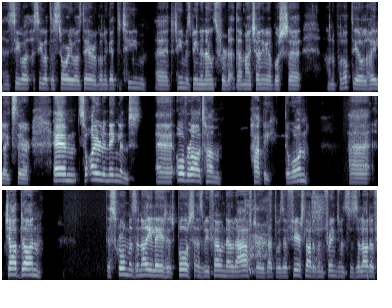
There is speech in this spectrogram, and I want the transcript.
And see what see what the story was there. I'm going to get the team. Uh, the team has been announced for that, that match anyway, but uh, I'm going to pull up the old highlights there. Um, so Ireland, England. Uh, overall, Tom, happy. The one uh, job done. The scrum was annihilated, but as we found out after that there was a fierce lot of infringements. There's a lot of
